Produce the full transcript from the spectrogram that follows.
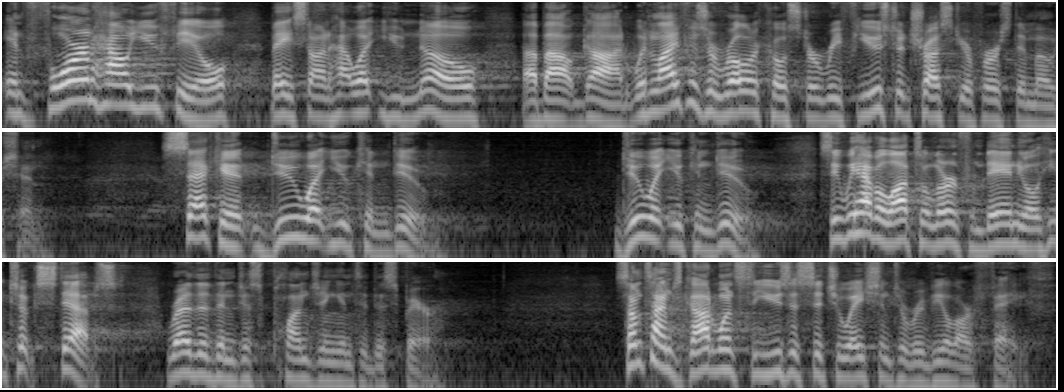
Inform how you feel based on how, what you know about God. When life is a roller coaster, refuse to trust your first emotion. Second, do what you can do. Do what you can do. See, we have a lot to learn from Daniel. He took steps rather than just plunging into despair. Sometimes God wants to use a situation to reveal our faith.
